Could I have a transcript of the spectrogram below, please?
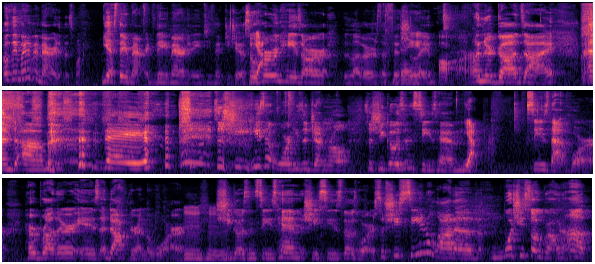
Oh, they might have been married at this point. Yes, they were married. They married in 1852. So Yeah. her and Hayes are lovers officially. they are under God's eye, and um, they. so she, he's at war. He's a general. So she goes and sees him. yeah Sees that horror. Her brother is a doctor in the war. Mhm. She goes and sees him. She sees those horrors. So she's seen a lot of what she saw growing up.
